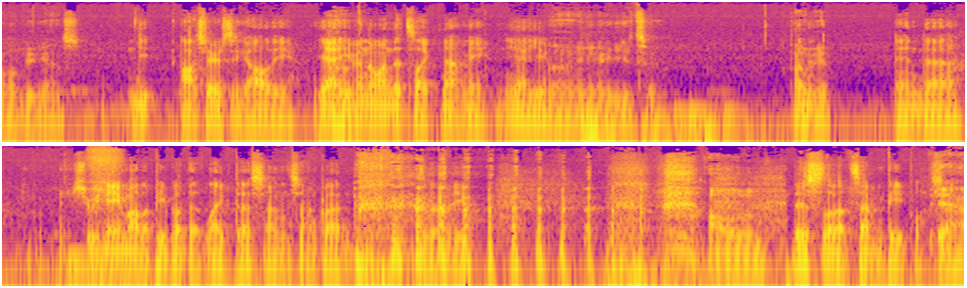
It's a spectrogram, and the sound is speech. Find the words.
All of you guys. You- oh, seriously, all of you. Yeah, Oh. even the one that's like not me. Yeah, you. Oh, yeah, you too. Love And- you. And uh, should we name all the people that liked us on SoundCloud? we love you. All of them. There's about seven people. So Yeah.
